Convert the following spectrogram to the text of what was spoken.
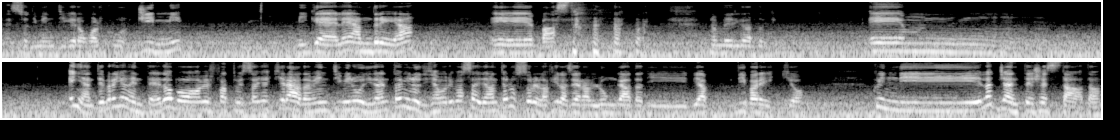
Adesso dimenticherò qualcuno. Jimmy, Michele, Andrea e basta. non mi ricordo più. E, um, e niente, praticamente dopo aver fatto questa chiacchierata, 20 minuti, 30 minuti, siamo ripassati davanti allo store e la fila si era allungata di, di, di parecchio. Quindi la gente c'è stata.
